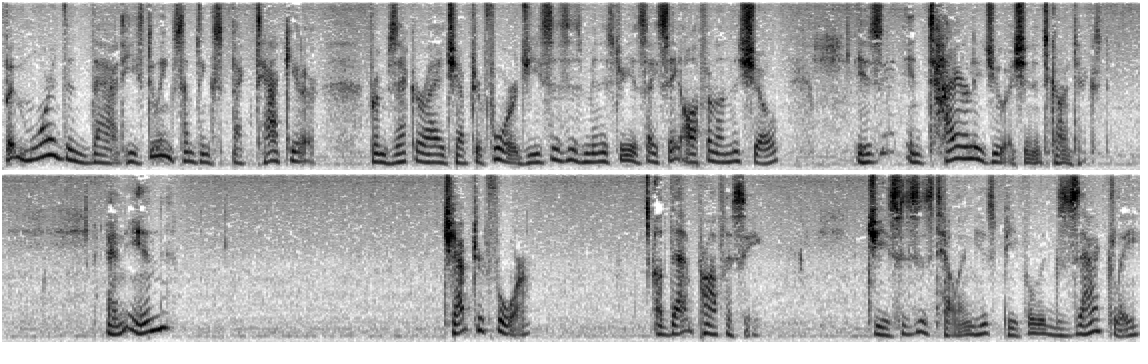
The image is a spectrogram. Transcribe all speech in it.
but more than that, he's doing something spectacular from Zechariah chapter 4. Jesus' ministry, as I say often on this show, is entirely Jewish in its context. And in chapter 4 of that prophecy, Jesus is telling his people exactly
